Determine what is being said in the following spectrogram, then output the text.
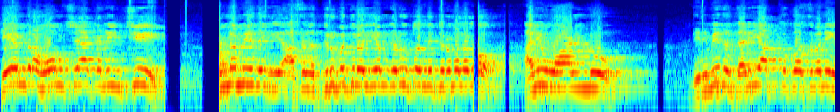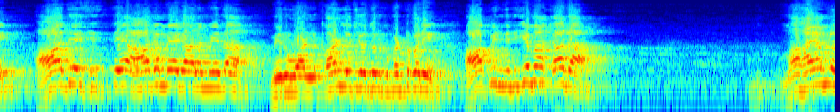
కేంద్ర హోంశాఖ నుంచి కొండ మీద అసలు తిరుపతిలో ఏం జరుగుతుంది తిరుమలలో అని వాళ్ళు దీని మీద దర్యాప్తు కోసమని ఆదేశిస్తే ఆగమేఘాల మీద మీరు వాళ్ళు కాళ్ళు చేతులకు పట్టుకొని ఆపింది నిజమా కాదా? మా హయాంలో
